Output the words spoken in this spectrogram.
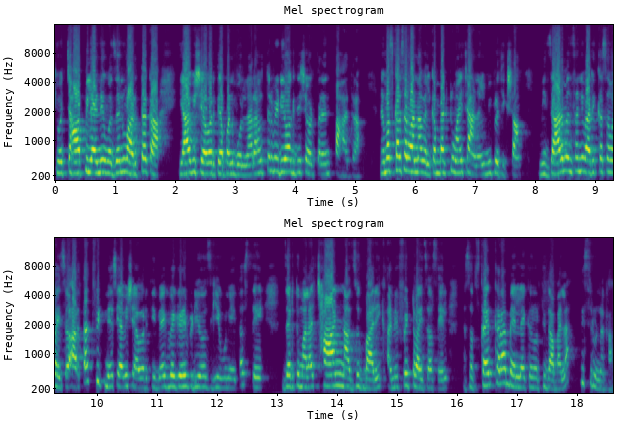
किंवा चहा पिल्याने वजन वाढतं का? या विषयावरती आपण बोलणार आहोत. तर व्हिडिओ अगदी शेवटपर्यंत पाहत राहा. नमस्कार सर्वांना welcome back to my channel मी प्रतीक्षा. मी जाड माणसांनी बारीक कसं व्हायचं? अर्थात फिटनेस या विषयावरती वेगवेगळे व्हिडिओज घेऊन येत असते. जर तुम्हाला छान नाजूक बारीक आणि फिट व्हायचं असेल तर सबस्क्राईब करा बेल आयकनवरती दाबायला विसरू नका.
